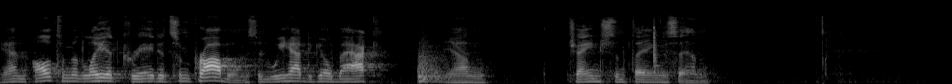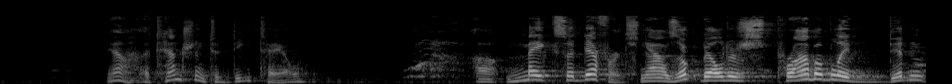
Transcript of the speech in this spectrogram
And ultimately, it created some problems, and we had to go back and change some things and yeah, attention to detail uh, makes a difference. Now, Zook builders probably didn't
